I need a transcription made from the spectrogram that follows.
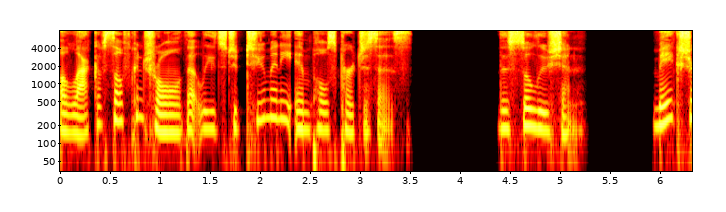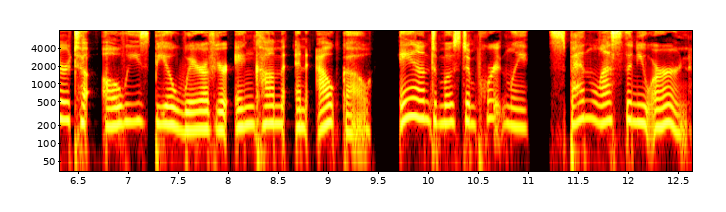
a lack of self control that leads to too many impulse purchases. The solution make sure to always be aware of your income and outgo, and most importantly, spend less than you earn.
